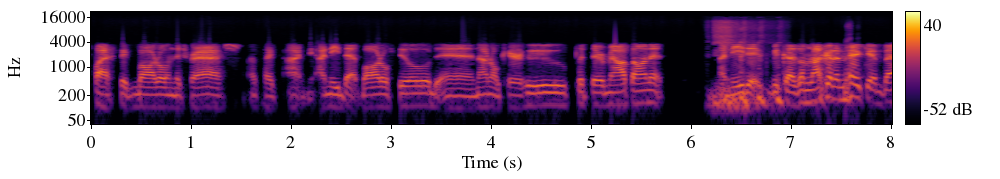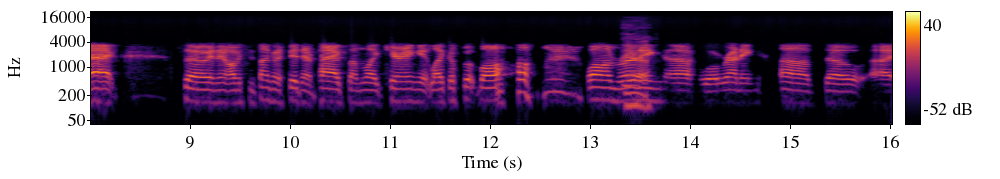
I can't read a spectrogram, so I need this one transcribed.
plastic bottle in the trash. I was like, I, I need that bottle filled, and I don't care who put their mouth on it. I need it because I'm not going to make it back. So, and obviously it's not going to fit in a pack. So I'm like carrying it like a football while I'm Yeah. running, uh, while running. Um, so I,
